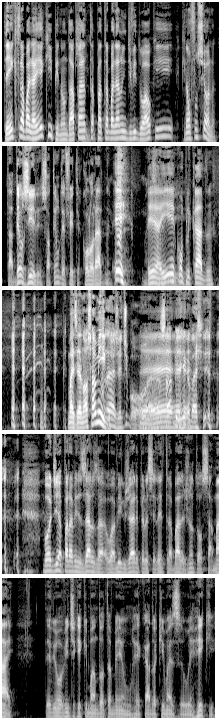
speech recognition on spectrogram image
tem que trabalhar em equipe, não dá para trabalhar no individual que, que não funciona. Tá, Deusile, só tem um defeito, é colorado, né? E, e aí, aí é complicado, né? Mas é nosso amigo. É, gente boa, é, é nosso amigo, imagina. Bom dia, parabenizar o amigo Jair pelo excelente trabalho junto ao Samai. Teve um ouvinte aqui que mandou também um recado aqui, mas o Henrique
